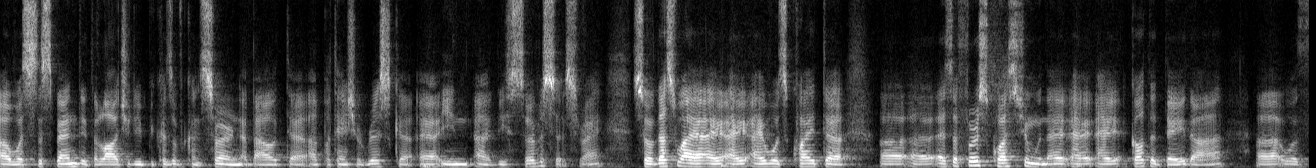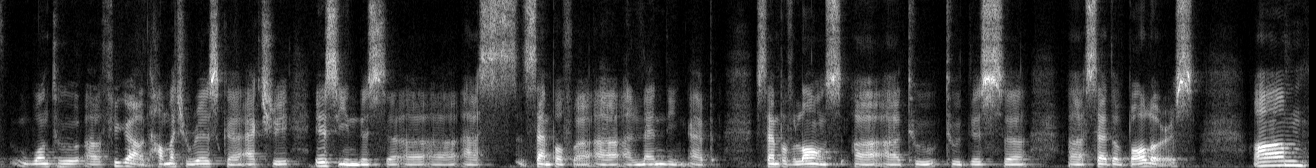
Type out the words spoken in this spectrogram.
uh, was suspended largely because of concern about uh, potential risk uh, in these services, right? So that's why I, I, I was quite, as a first question when I, I, I got the data, uh, was want to uh, figure out how much risk uh, actually is in this sample of lending app sample of loans uh, uh, to, to this uh, set of borrowers. Um,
